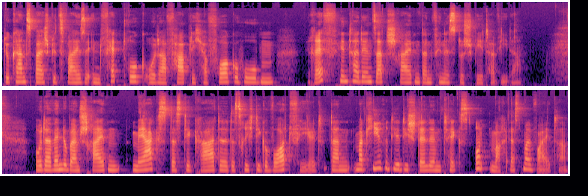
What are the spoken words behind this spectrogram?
Du kannst beispielsweise in Fettdruck oder farblich hervorgehoben Ref hinter den Satz schreiben, dann findest du später wieder. Oder wenn du beim Schreiben merkst, dass dir gerade das richtige Wort fehlt, dann markiere dir die Stelle im Text und mach erstmal weiter.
